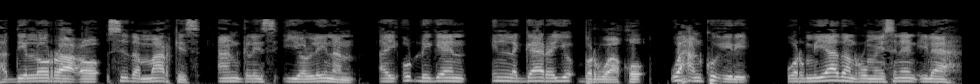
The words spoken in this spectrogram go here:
haddii loo raaco sida markis anglis iyo linan ay u dhigeen in la gaarayo barwaaqo. Waxaan ku idhi war miyaadan rumaysnayn ilaah?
